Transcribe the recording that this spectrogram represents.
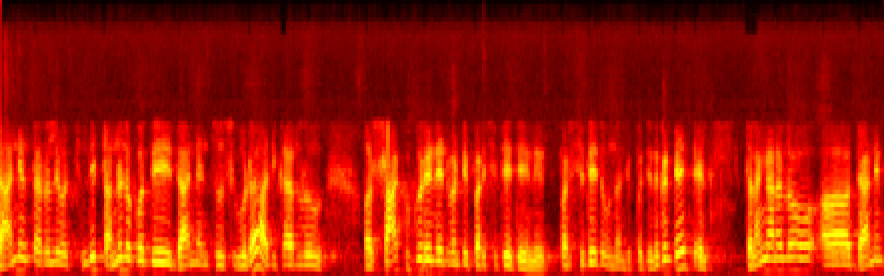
ధాన్యం తరలి వచ్చింది. టన్నుల కొద్ది ధాన్యం చూసి కూడా అధికారులు షాక్ గురైనటువంటి పరిస్థితి అయితే పరిస్థితి అయితే ఉందని చెప్పొచ్చు. ఎందుకంటే తెలంగాణలో ధాన్యం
